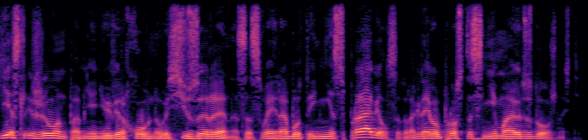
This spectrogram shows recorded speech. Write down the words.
Если же он, по мнению верховного сюзерена, со своей работой не справился, то тогда его просто снимают с должности.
